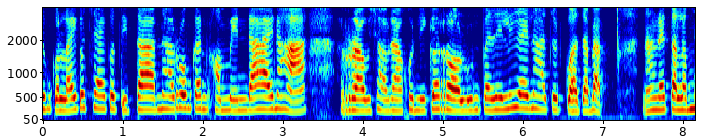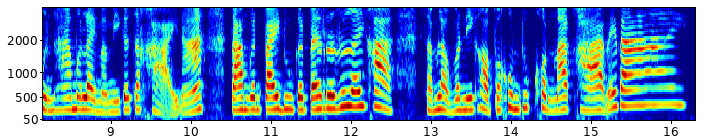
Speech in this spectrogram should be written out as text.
ลืมกดไลค์กดแชร์กดติดตามนะคะร่วมกันคอมเมนต์ได้นะคะ เราชาวนาคนนี้ก็รอลุ้นไปเรื่อยๆนะคะจนกว่าจะแบบ นะและแต่ละหมื่นห้าเมื่อไหร่มามีก็จะขายนะ ตามกันไปดูกันไปเรื่อยๆค่ะสำหรับวันนี้ขอบพระคุณทุกคนมากค่ะ บ๊ายบาย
